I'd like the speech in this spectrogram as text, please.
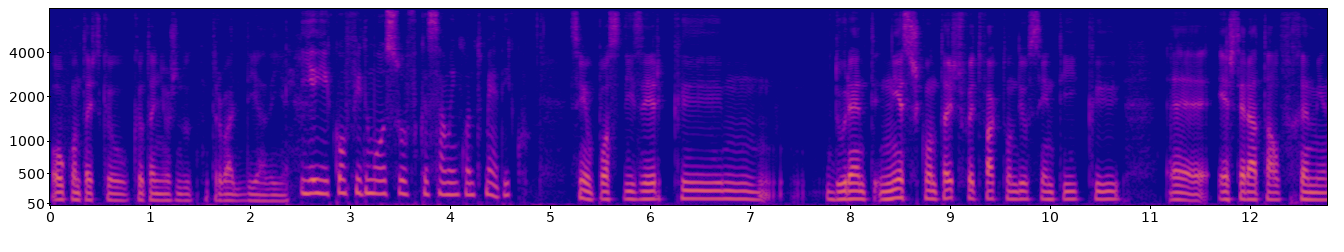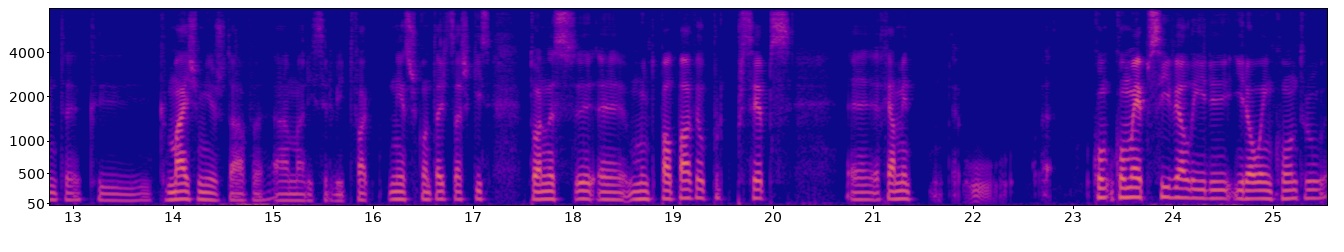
ou o contexto que eu, que eu tenho hoje do trabalho dia a dia. E aí confirmou a sua vocação enquanto médico? Sim, eu posso dizer que hum, durante nesses contextos foi de facto onde eu senti que uh, esta era a tal ferramenta que, que mais me ajudava a amar e servir. De facto, nesses contextos acho que isso torna-se uh, muito palpável porque percebe-se uh, realmente o, como, como, é possível ir, ir ao encontro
